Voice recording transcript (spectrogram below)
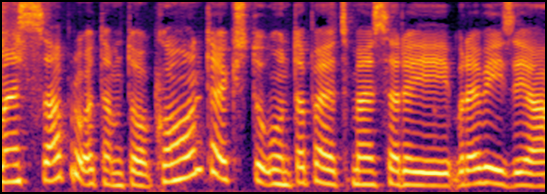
Mēs saprotam to kontekstu, un tāpēc mēs arī revīzijā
